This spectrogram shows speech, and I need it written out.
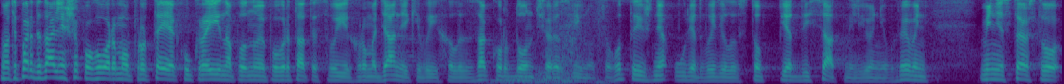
Ну а тепер детальніше поговоримо про те, як Україна планує повертати своїх громадян, які виїхали за кордон через війну. Цього тижня уряд виділив 150 мільйонів гривень. Міністерство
